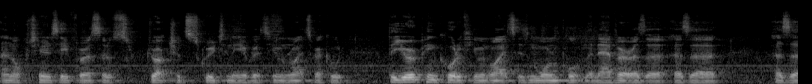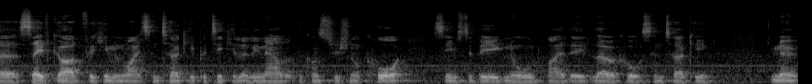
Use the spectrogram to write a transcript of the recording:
an opportunity for a sort of structured scrutiny of its human rights record. The European Court of Human Rights is more important than ever as a, as a, as a safeguard for human rights in Turkey, particularly now that the Constitutional Court seems to be ignored by the lower courts in Turkey. You know,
